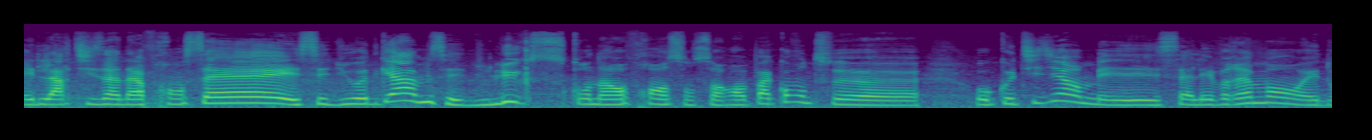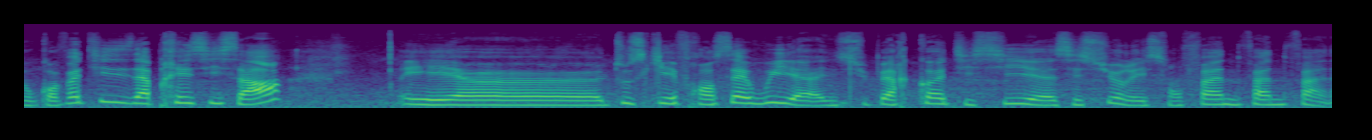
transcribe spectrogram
de l'artisanat français et c'est du haut de gamme, c'est du luxe qu'on a en France. On s'en rend pas compte euh, au quotidien, mais ça l'est vraiment. Et donc en fait, ils apprécient ça. Et euh, tout ce qui est français, oui, a une super cote ici, c'est sûr. Ils sont fans, fans, fans.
